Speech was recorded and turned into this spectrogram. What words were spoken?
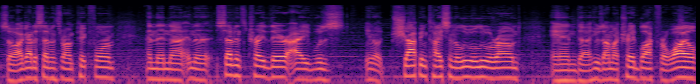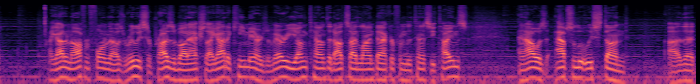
So I got a seventh round pick for him. And then uh, in the seventh trade there, I was, you know, shopping Tyson Alualu around. And uh, he was on my trade block for a while. I got an offer for him that I was really surprised about, actually. I got Akeem Ayers, a very young, talented outside linebacker from the Tennessee Titans, and I was absolutely stunned uh, that,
